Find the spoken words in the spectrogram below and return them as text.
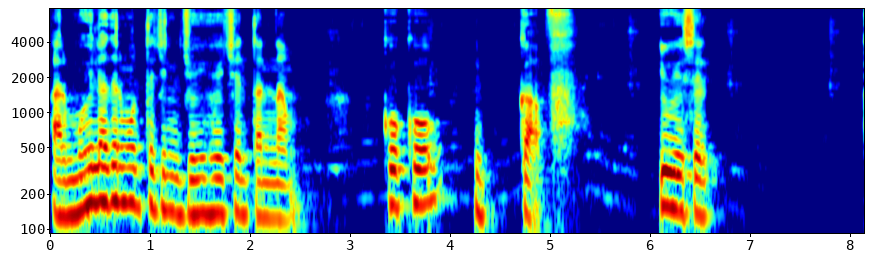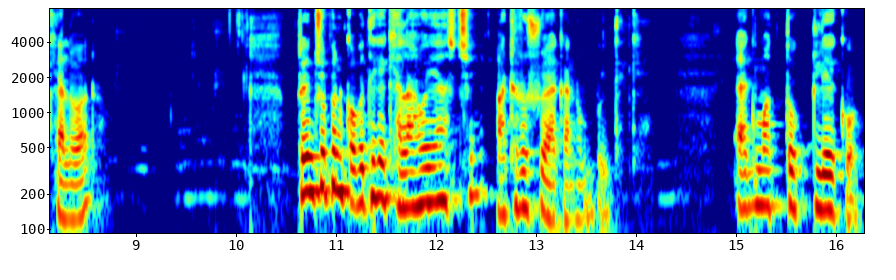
আর মহিলাদের মধ্যে যিনি জয়ী হয়েছেন, তার নাম কোকো গাফ ইউএসের খেলোয়াড়। ফ্রেঞ্চ ওপেন কবে থেকে খেলা হয়ে আসছে? আঠেরোশো একানব্বই থেকে। একমাত্র ক্লে কোর্ট,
